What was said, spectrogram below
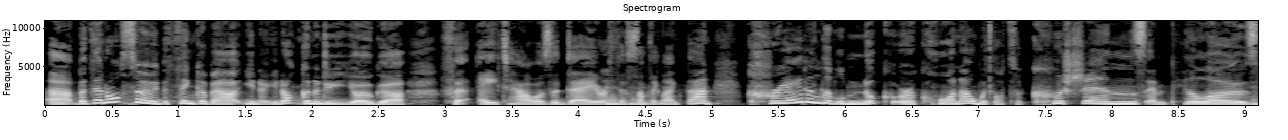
Uh, but then also think about you know you're not going to do yoga for eight hours a day or if Mm-hmm. something like that. Create a little nook or a corner with lots of cushions and pillows,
